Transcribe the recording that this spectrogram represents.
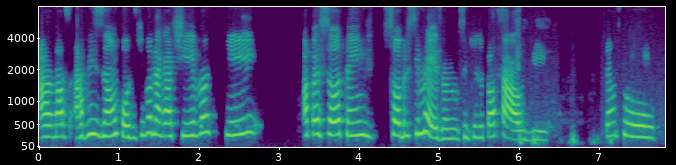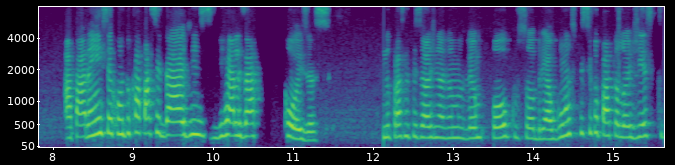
a, nossa, a visão positiva ou negativa que a pessoa tem sobre si mesma, no sentido total, de tanto aparência quanto capacidades de realizar coisas. No próximo episódio, nós vamos ver um pouco sobre algumas psicopatologias que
